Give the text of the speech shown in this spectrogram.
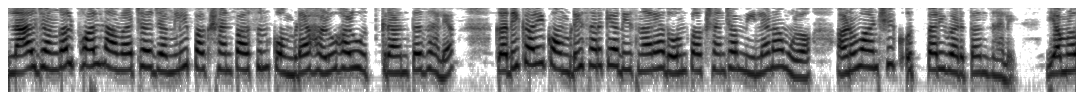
लाल जंगल फॉल नावाच्या जंगली पक्ष्यांपासून कोंबड्या हळूहळू उत्क्रांत झाल्या. कधीकाळी कोंबडीसारख्या दिसणाऱ्या दोन पक्ष्यांच्या मिलनामुळं अनुवांशिक उत्परिवर्तन झाले. यामुळे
